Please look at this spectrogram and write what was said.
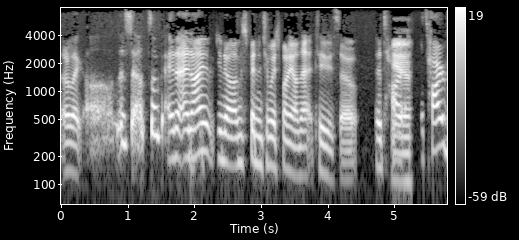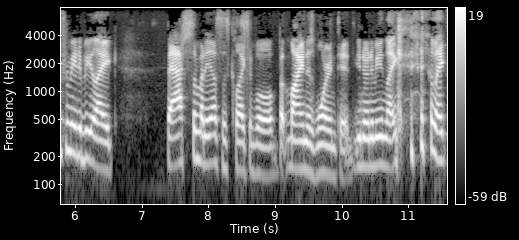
I'm like, oh, this sounds so. Good. And and I, you know, I'm spending too much money on that too. So it's hard. Yeah. It's hard for me to be like bash somebody else's collectible, but mine is warranted. You know what I mean? Like, like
